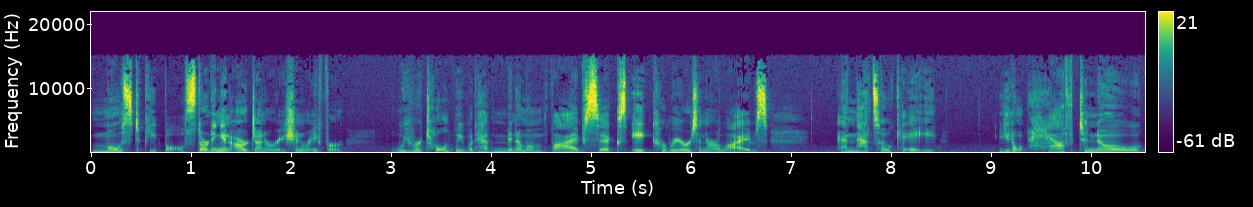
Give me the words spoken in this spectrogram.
most people, starting in our generation, Rafer, we were told we would have minimum five, six, eight careers in our lives. And that's okay. You don't have to know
